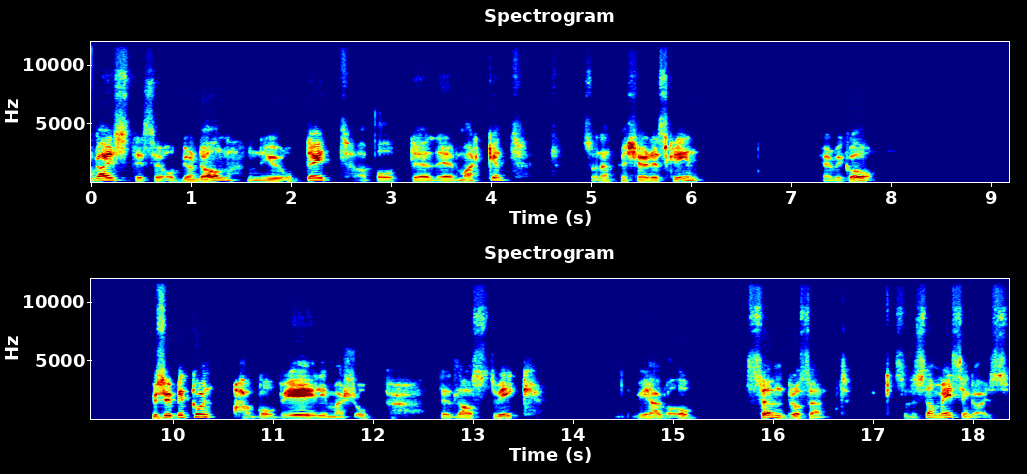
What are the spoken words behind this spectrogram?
guys. This is Oddbjørn Dahl. New update about uh, the market. So let me share the screen. Here we go. You see Bitcoin have gone very much up the last week. We have got up 7%. So this is amazing, guys.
